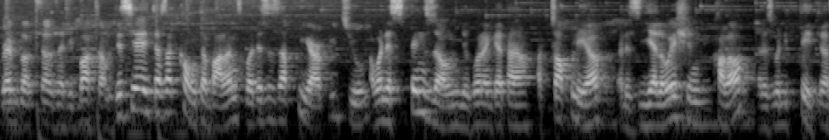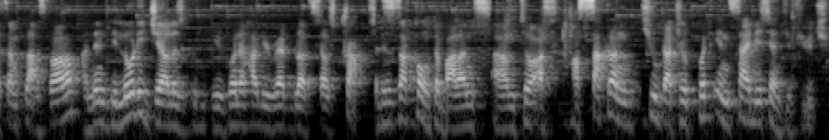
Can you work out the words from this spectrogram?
red blood cells at the bottom. This here is just a counterbalance, but this is a PRP tube. And when it spins down, you're gonna get a, a top layer that is yellowish in color, that is where the platelets and plasma, and then below the gel is you're gonna have the red blood cells So this is a counterbalance um, to a, a second tube that you put inside the centrifuge.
